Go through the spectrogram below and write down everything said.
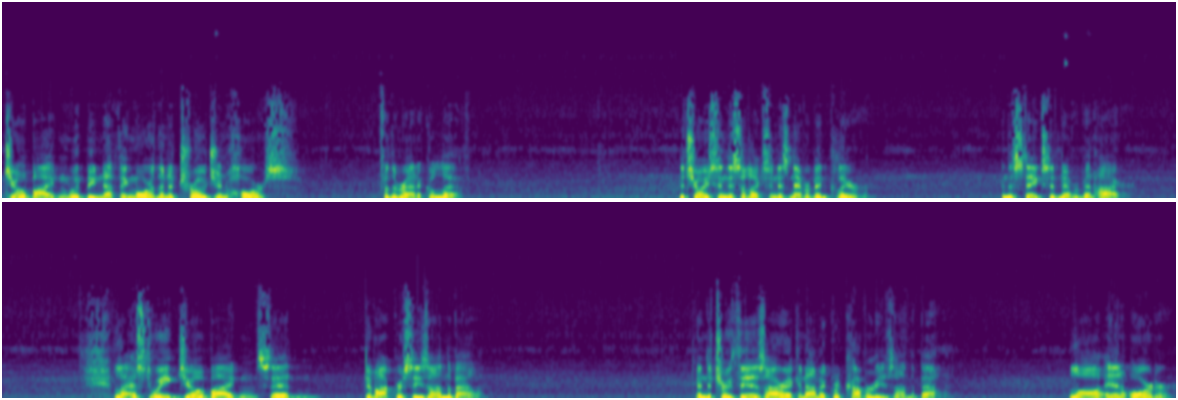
Joe Biden would be nothing more than a Trojan horse for the radical left. The choice in this election has never been clearer, and the stakes have never been higher. Last week, Joe Biden said democracy's on the ballot. And the truth is, our economic recovery is on the ballot. Law and order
